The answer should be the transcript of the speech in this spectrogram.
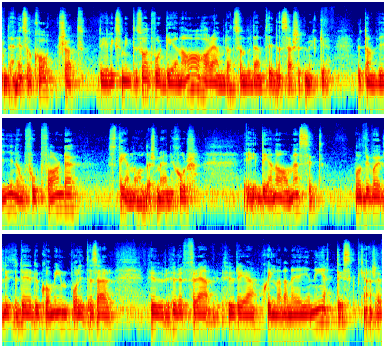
Den är så kort så att det är liksom inte så att vår DNA har ändrats under den tiden särskilt mycket. Utan vi är nog fortfarande stenåldersmänniskor DNA-mässigt. Och det var lite det du kom in på lite så här hur, hur, det, hur är skillnaderna genetiskt kanske?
